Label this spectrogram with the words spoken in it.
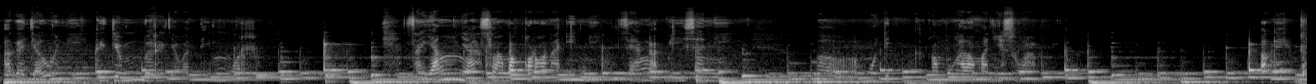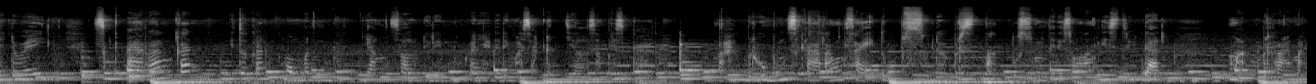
agak jauh nih ke Jember Jawa Timur sayangnya selama corona ini saya nggak bisa nih eh, mudik ke kampung halamannya suami Oke, by the way, sekarang kan itu kan momen yang selalu dirindukan ya dari masa kecil sampai sekarang. Nah, berhubung sekarang saya itu sudah berstatus menjadi seorang istri dan mak beranak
